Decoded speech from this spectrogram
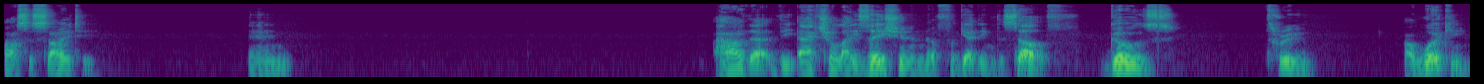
our society. And how that the actualization of forgetting the self goes through our working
